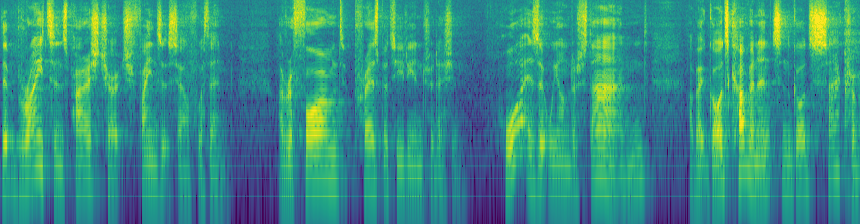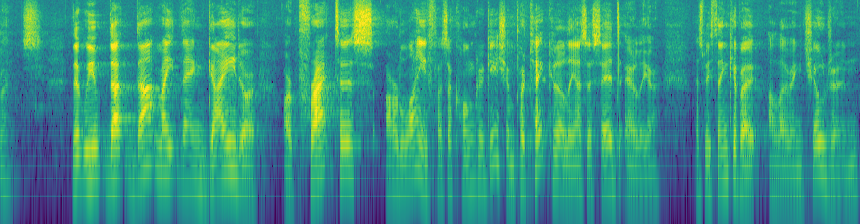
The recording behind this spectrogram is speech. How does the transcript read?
that Brightons parish church finds itself within a Reformed Presbyterian tradition. What is it we understand about God's covenants and God's sacraments. That, we, that, that might then guide our, our practice, our life as a congregation, particularly, as I said earlier, as we think about allowing children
